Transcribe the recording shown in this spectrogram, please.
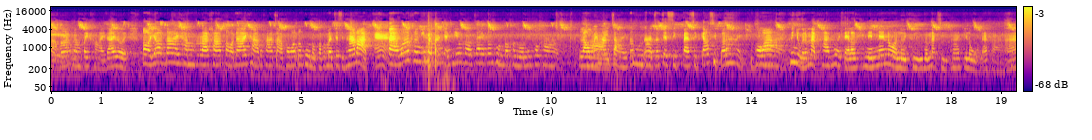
สามารถนำไปขายได้เลย ต่อยอดได้ทำราคาต่อได้ค่ะลูกค้าจ๋าเพราะว่าต้นทุนของเขาประมาณ 75 บาท อ่า แต่ว่าครั้งนี้ทั้งนั้นอย่างที่เราแจ้งต้นทุนเราคำนวณให้คร่าวๆเราไม่มั่นใจต้นทุนอาจจะ 70 80 90 ก็ได้ เพราะว่าใช่ขึ้นอยู่กับน้ำหนักผ้าด้วย แต่เราเน้นแน่นอนเลยคือน้ำหนัก 45กิโลนะคะ ใช่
